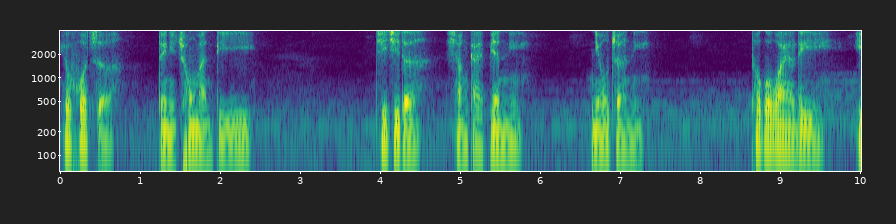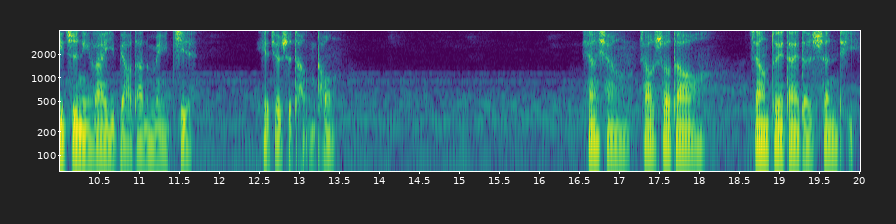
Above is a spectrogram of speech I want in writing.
又或者对你充满敌意，积极的想改变你、扭转你，透过外力抑制你赖以表达的媒介。也就是疼痛。想想遭受到这样对待的身体，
